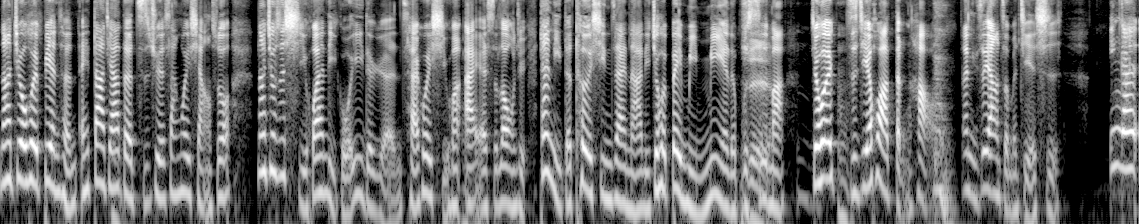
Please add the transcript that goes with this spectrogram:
那就会变成哎，大家的直觉上会想说，那就是喜欢李国义的人才会喜欢 IS Lounge，但你的特性在哪里，就会被泯灭的，不是吗？就会直接画等号。那你这样怎么解释？应该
